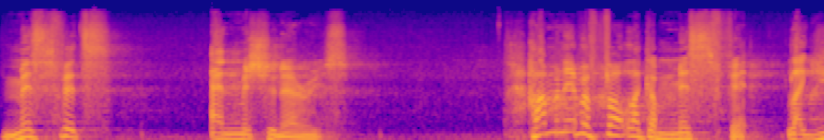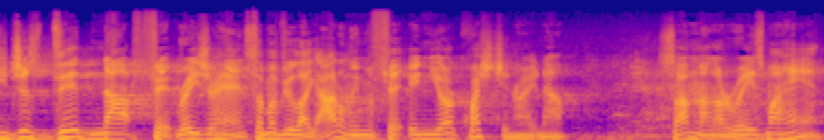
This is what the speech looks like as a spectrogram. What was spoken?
Misfits and missionaries. How many ever felt like a misfit? Like you just did not fit. Raise your hand. Some of you are like, I don't even fit in your question right now. So I'm not to raise my hand.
